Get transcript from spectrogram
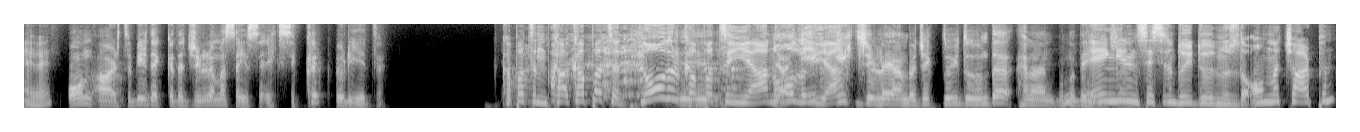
evet. 10 artı bir dakikada cırlama sayısı eksi 40 bölü 7. Kapatın ka- kapatın. Ne olur kapatın ya ne olur ilk, ya. İlk cırlayan böcek duyduğumda hemen bunu deneyeceğim. Engin'in sesini duyduğunuzda onunla çarpın.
